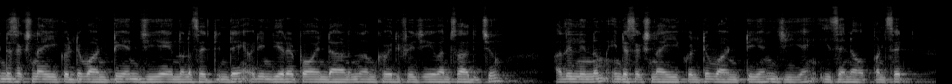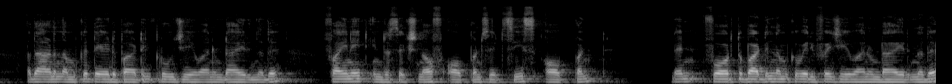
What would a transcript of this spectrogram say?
intersection I equal to one to N G A എന്നുള്ള സെറ്റിന്റെ ഒരു ഇന്റീരിയർ പോയിന്റ് ആണെന്ന് നമുക്ക് വെരിഫൈ ചെയ്യുവാൻ സാധിച്ചു. അതിൽ നിന്നും intersection I equal to one to N G A is an open set അതാണ് നമുക്ക് തേർഡ് പാർട്ടിൽ പ്രൂവ് ചെയ്യുവാനുണ്ടായിരുന്നത്. Finite intersection of open sets is open then fourth പാർട്ടിൽ നമുക്ക് വെരിഫൈ ചെയ്യുവാനുണ്ടായിരുന്നത്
